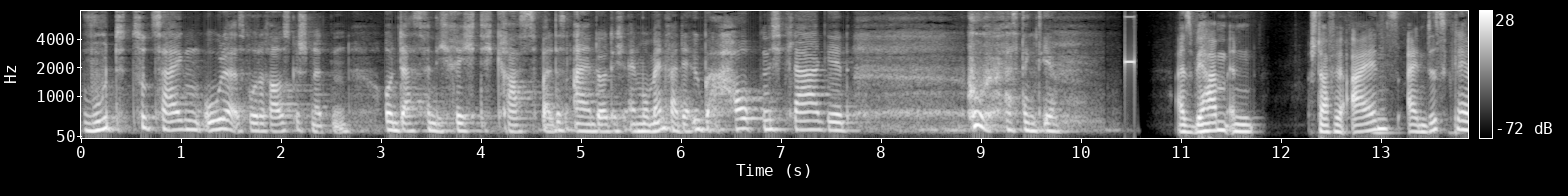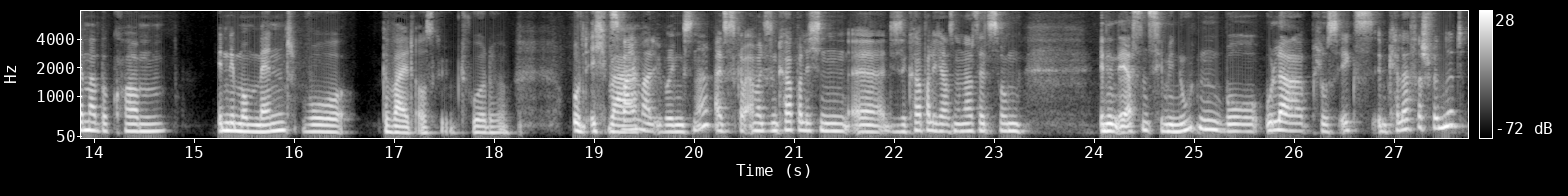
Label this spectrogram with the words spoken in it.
Wut zu zeigen oder es wurde rausgeschnitten. Und das finde ich richtig krass, weil das eindeutig ein Moment war, der überhaupt nicht klar geht. Puh, was denkt ihr? Also wir haben in Staffel 1 einen Disclaimer bekommen in dem Moment, wo Gewalt ausgeübt wurde. Und ich war Zweimal übrigens, ne? Also es gab einmal diesen körperlichen, äh, diese körperliche Auseinandersetzung in den ersten zehn Minuten, wo Ulla plus X im Keller verschwindet.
